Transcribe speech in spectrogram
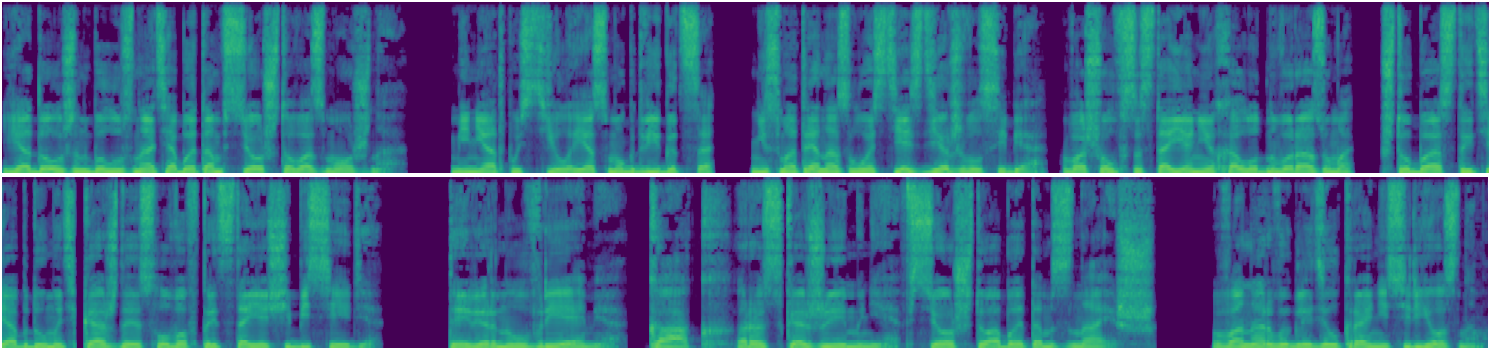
Я должен был узнать об этом все, что возможно». Меня отпустило, я смог двигаться. Несмотря на злость, я сдерживал себя, вошел в состояние холодного разума, чтобы остыть и обдумать каждое слово в предстоящей беседе. «Ты вернул время. «Как? Расскажи мне все, что об этом знаешь». Ванар выглядел крайне серьезным.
